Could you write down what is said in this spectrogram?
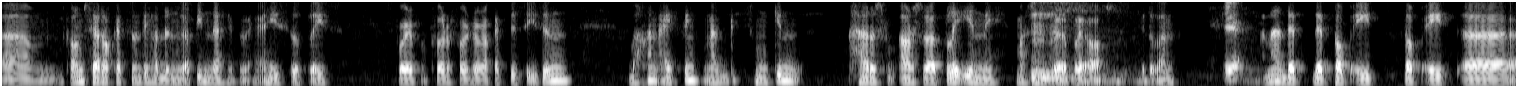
um, kalau misalnya Rockets nanti Harden nggak pindah gitu and he still plays for for for the Rockets this season bahkan I think Nuggets mungkin harus harus lewat play in nih masuk mm -hmm. ke playoffs gitu kan yeah. karena that that top 8 top 8 uh,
